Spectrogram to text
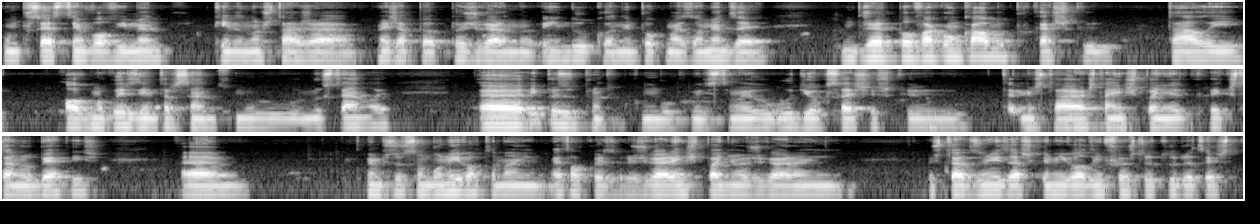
num processo de desenvolvimento que ainda não está já, não é já para, para jogar no, em Duke, ou nem pouco mais ou menos. É um projeto para levar com calma, porque acho que está ali alguma coisa de interessante no, no Stanley. Uh, e depois, pronto, como, como disse também, o, o, Diogo Seixas, que também está, está em Espanha, creio que está no Betis. Um, também mostrou-se um bom nível, também é tal coisa. Jogar em Espanha ou jogar em, nos Estados Unidos, acho que a nível de infraestrutura este,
